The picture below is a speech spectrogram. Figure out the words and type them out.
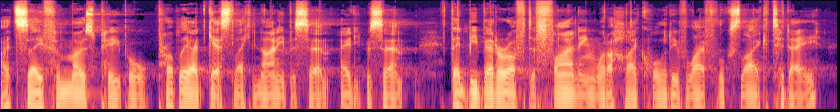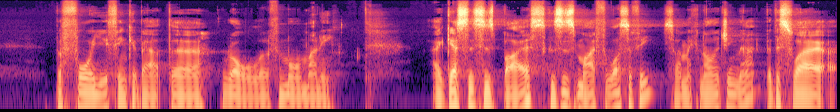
I'd say for most people, probably I'd guess like 90%, 80%, they'd be better off defining what a high quality of life looks like today before you think about the role of more money. I guess this is biased because this is my philosophy, so I'm acknowledging that. But this is why,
